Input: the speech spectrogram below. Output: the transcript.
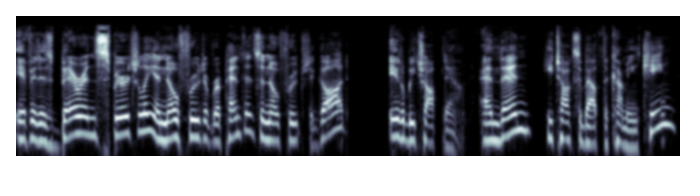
If it is barren spiritually and no fruit of repentance and no fruit to God, it'll be chopped down. And then he talks about the coming king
